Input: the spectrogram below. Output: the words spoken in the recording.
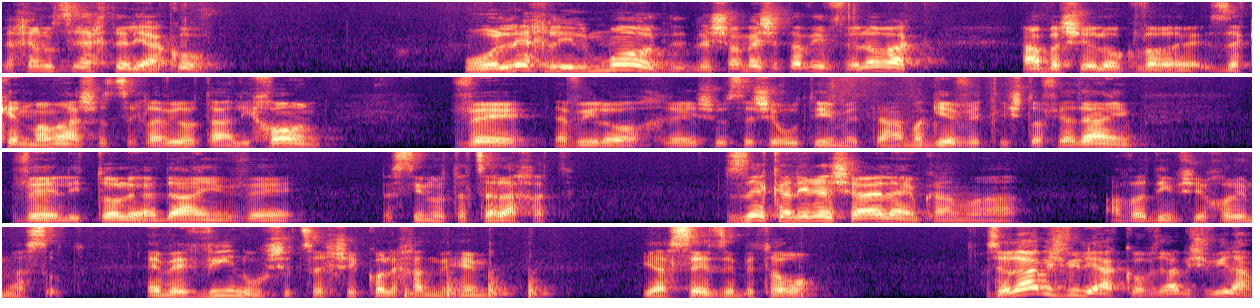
לכן הוא צריך ללכת אל יעקב. הוא הולך ללמוד, לשמש את אביו, זה לא רק אבא שלו כבר זקן ממש, אז צריך להביא לו את ההליכון, ולהביא לו אחרי שהוא עושה שירותים את המגבת לשטוף ידיים, וליטול לו ידיים ולשים לו את הצלחת. זה כנראה שהיה להם כמה עבדים שיכולים לעשות. הם הבינו שצריך שכל אחד מהם יעשה את זה בתורו. זה לא היה בשביל יעקב, זה היה בשבילם.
